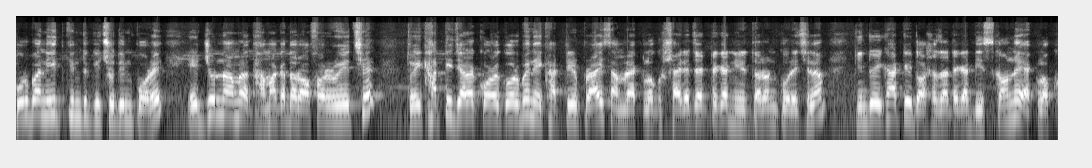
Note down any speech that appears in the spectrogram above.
কোরবানি ঈদ কিন্তু কিছুদিন পরে। এর জন্য আমরা ধামাকাদার অফার রয়েছে। তো এই খাটটি যারা ক্রয় করবেন, এই খাটটির প্রাইস আমরা এক লক্ষ ষাট হাজার টাকা নির্ধারণ করেছিলাম। কিন্তু এই খাটটি দশ হাজার টাকা ডিসকাউন্টে এক লক্ষ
